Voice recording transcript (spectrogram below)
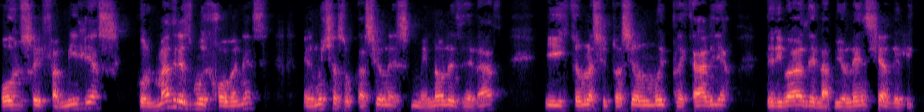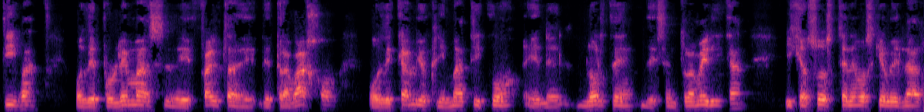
Hoy soy familias con madres muy jóvenes, en muchas ocasiones menores de edad y con una situación muy precaria derivada de la violencia delictiva o de problemas de falta de, trabajo o de cambio climático en el norte de Centroamérica y que nosotros tenemos que velar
